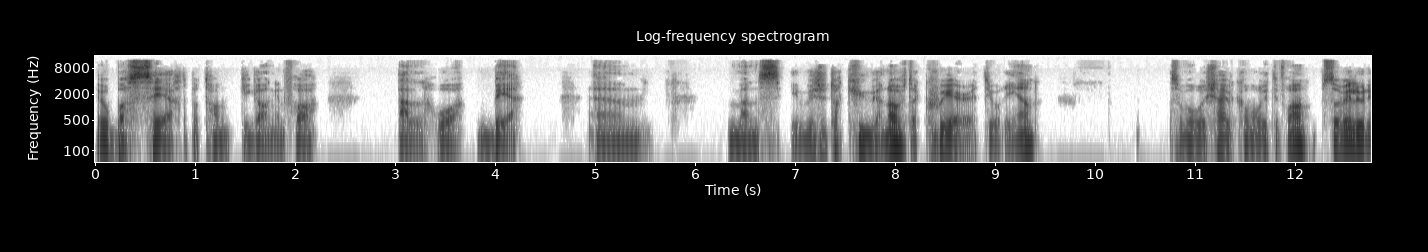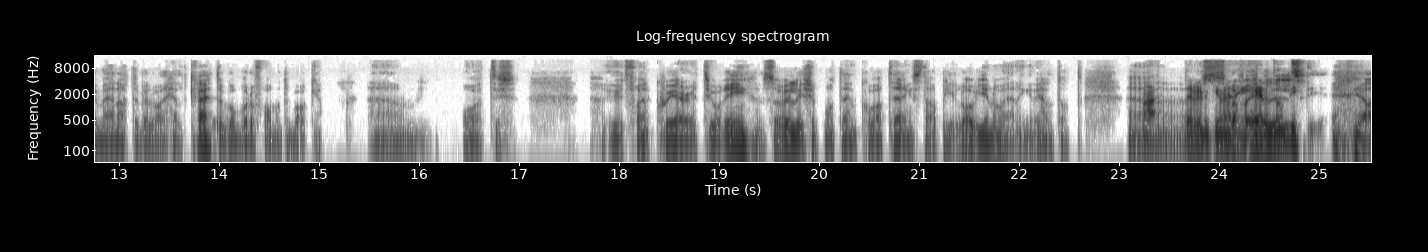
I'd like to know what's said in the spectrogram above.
er jo basert på tankegangen fra LHB. Um, mens hvis du tar Q-en du av queer-teorien, som ordet skeiv kommer ut ifra, så vil jo de mene at det vil være helt greit å gå både fram og tilbake. Um, og at ut fra en queer-teori, så vil ikke på en måte en konverteringsterapi-lov gi noe mening i det hele tatt. Nei, det vil ikke mening i det hele tatt. Litt, ja,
